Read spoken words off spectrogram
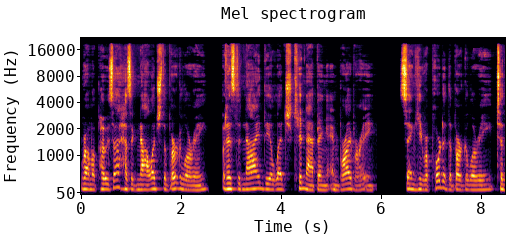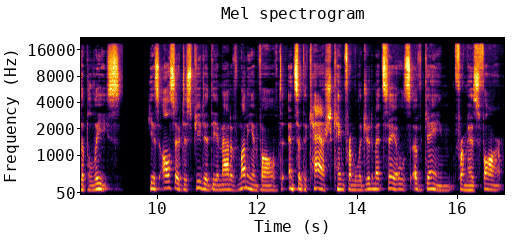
Ramaphosa has acknowledged the burglary, but has denied the alleged kidnapping and bribery, saying he reported the burglary to the police. He has also disputed the amount of money involved and said the cash came from legitimate sales of game from his farm.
